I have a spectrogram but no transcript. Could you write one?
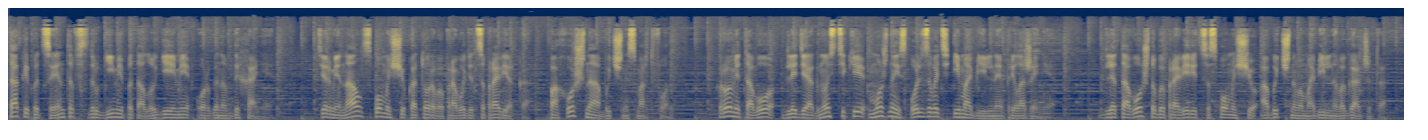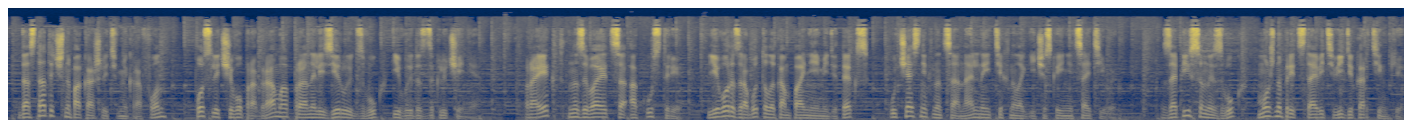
так и пациентов с другими патологиями органов дыхания. Терминал, с помощью которого проводится проверка, похож на обычный смартфон. Кроме того, для диагностики можно использовать и мобильное приложение – для того, чтобы провериться с помощью обычного мобильного гаджета, достаточно покашлять в микрофон, после чего программа проанализирует звук и выдаст заключение. Проект называется Акустери. Его разработала компания Meditex, участник национальной технологической инициативы. Записанный звук можно представить в виде картинки,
